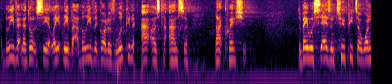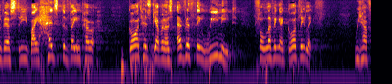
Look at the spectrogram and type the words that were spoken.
I believe it, and I don't say it lightly, but I believe that God is looking at us to answer that question. The Bible says in 2 Peter 1, verse 3 by His divine power, God has given us everything we need for living a godly life. We have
